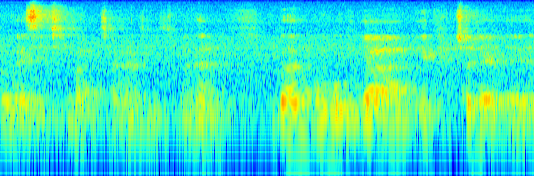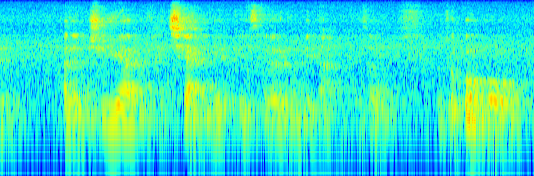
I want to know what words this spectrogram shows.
또는 SH 마찬가지지만은 이러한 공공기관이 갖춰져야 될 가장 중요한 가치가 아닌가 이렇게 생각을 합니다. 그래서 조금 뭐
